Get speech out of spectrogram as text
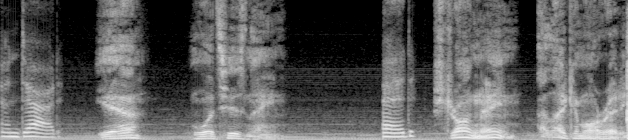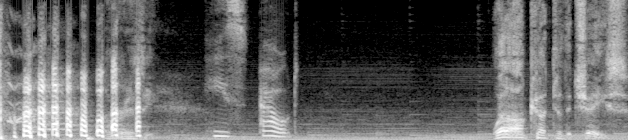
and Dad. Yeah? What's his name? Ed, Strong name. I like him already. Where is he? he's out. Well, I'll cut to the chase.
